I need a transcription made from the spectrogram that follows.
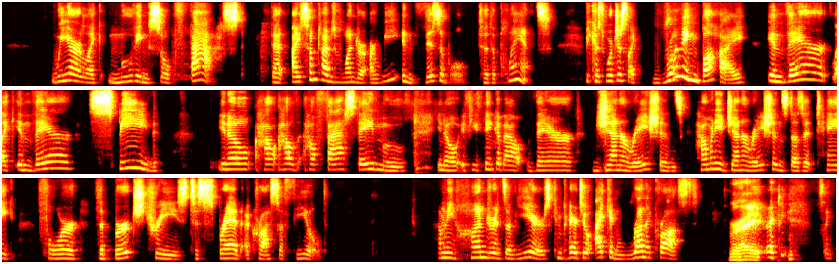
we are like moving so fast that I sometimes wonder are we invisible to the plants? Because we're just like running by in their like in their speed you know how how how fast they move. You know if you think about their generations how many generations does it take for the birch trees to spread across a field? How many hundreds of years compared to i can run across? Right. Right? It's like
